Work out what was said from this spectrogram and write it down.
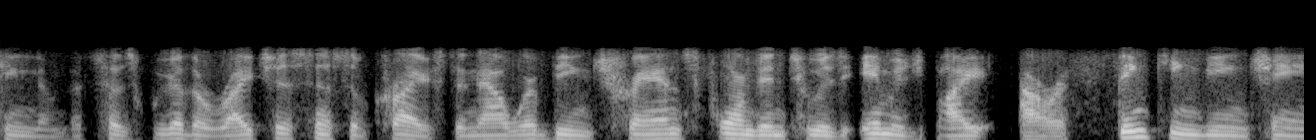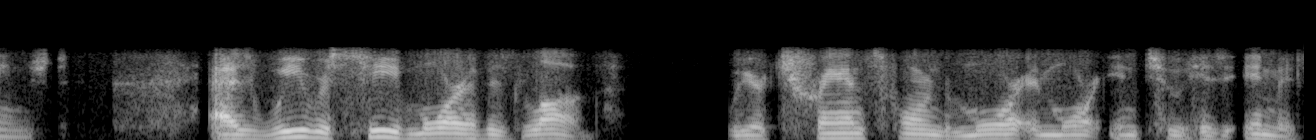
kingdom that says we are the righteousness of Christ and now we're being transformed into his image by our thinking being changed, as we receive more of his love, we are transformed more and more into his image.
